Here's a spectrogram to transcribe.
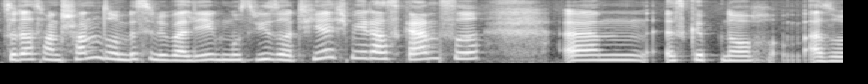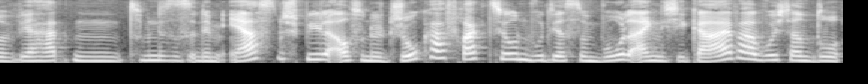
sodass man schon so ein bisschen überlegen muss, wie sortiere ich mir das Ganze? Ähm, es gibt noch, also wir hatten zumindest in dem ersten Spiel auch so eine Joker-Fraktion, wo das Symbol eigentlich egal war, wo ich dann so,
